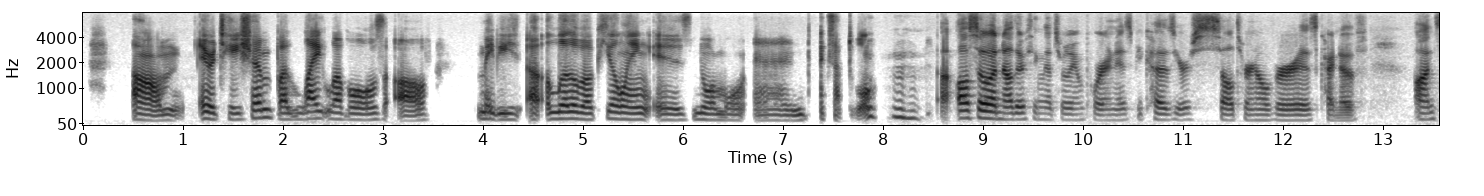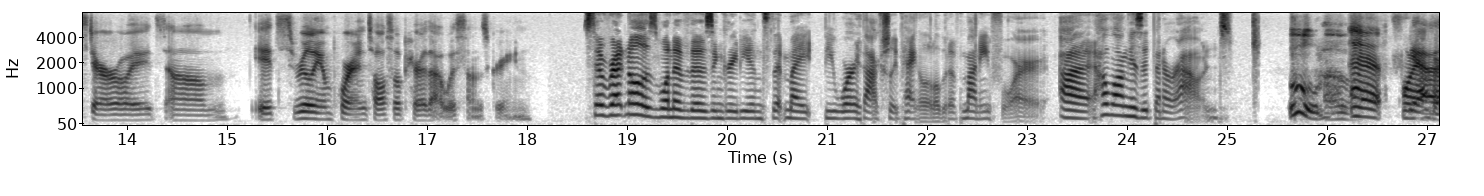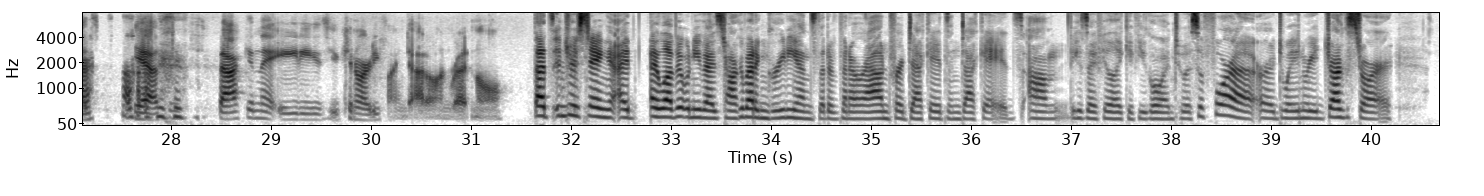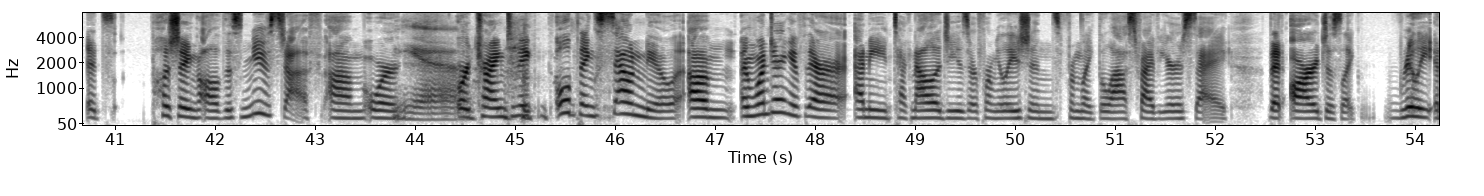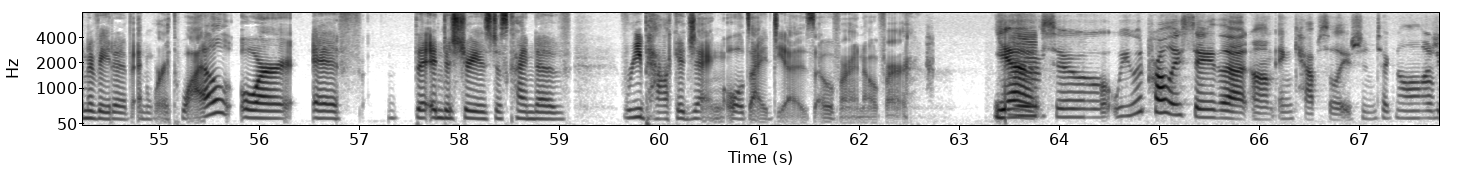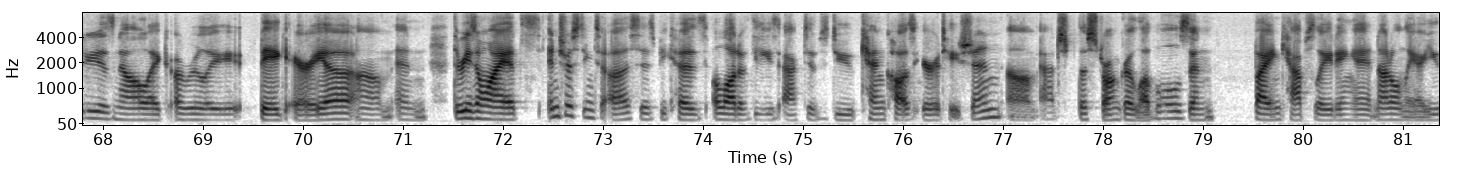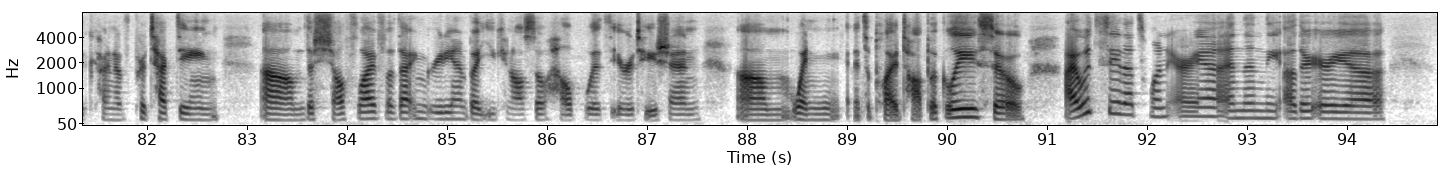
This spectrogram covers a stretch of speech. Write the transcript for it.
um, irritation, but light levels of maybe a, a little bit of peeling is normal and acceptable. Mhm. Uh, also, another thing that's really important is because your cell turnover is kind of on steroids. Um, it's really important to also pair that with sunscreen. So retinol is one of those ingredients that might be worth actually paying a little bit of money for. Uh, how long has it been around? Ooh, Oh. uh, forever. Yeah, yeah back in the 80s, you can already find data on retinol. That's interesting. I, I love it when you guys talk about ingredients that have been around for decades and decades um, because I feel like if you go into a Sephora or a Duane Reade drugstore, it's pushing all this new stuff um, or Yeah. or trying to make old things sound new. Um, I'm wondering if there are any technologies or formulations from like the last five years, say, that are just like really innovative and worthwhile, or if the industry is just kind of repackaging old ideas over and over. Yeah, so we would probably say that um, encapsulation technology is now like a really big area. Um, and the reason why it's interesting to us is because a lot of these actives do can cause irritation um, at the stronger levels. And by encapsulating it, not only are you kind of protecting um, the shelf life of that ingredient, but you can also help with irritation um, when it's applied topically. So I would say that's one area. And then the other area,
